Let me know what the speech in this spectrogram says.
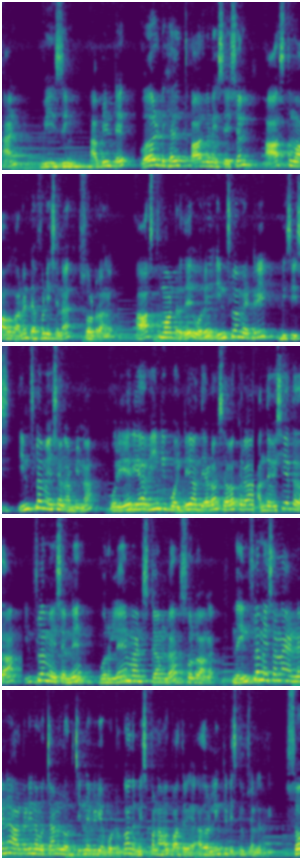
and wheezing. Abhiinte, World wheezing அப்படின்ட்டு வேர்ல்டு ஹெல்த் ஆர்கனைசேஷன் ஆஸ்துமாவுக்கான டெஃபனிஷனை சொல்கிறாங்க ஆஸ்துமான்றது ஒரு இன்ஃப்ளமேட்டரி டிசீஸ் இன்ஃப்ளமேஷன் அப்படின்னா ஒரு ஏரியா வீங்கி போயிட்டு அந்த இடம் செவக்கிற அந்த விஷயத்தை தான் இன்ஃப்ளமேஷன்னு ஒரு லேமேன்ஸ் டேர்மில் சொல்லுவாங்க. இந்த இன்ஃப்ளமேஷன்னா என்னன்னு ஆல்ரெடி நம்ம சேனல் ஒரு சின்ன வீடியோ போட்டிருக்கோம். அதை மிஸ் பண்ணாமல் பார்த்துருங்க. அதோட லிங்க் டிஸ்கிரிப்ஷனில் இருக்குது ஸோ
